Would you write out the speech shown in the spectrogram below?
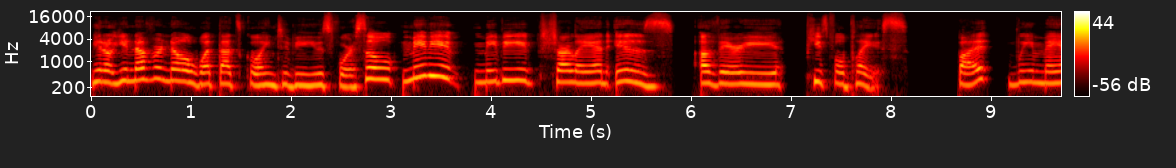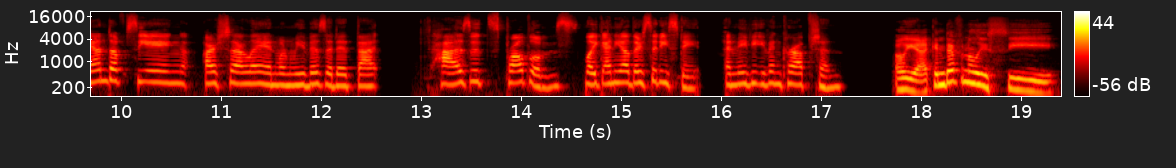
You know, you never know what that's going to be used for. So maybe, maybe Sharlayan is a very peaceful place. But we may end up seeing our Sharlayan when we visit it that has its problems, like any other city state, and maybe even corruption. Oh, yeah, I can definitely see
